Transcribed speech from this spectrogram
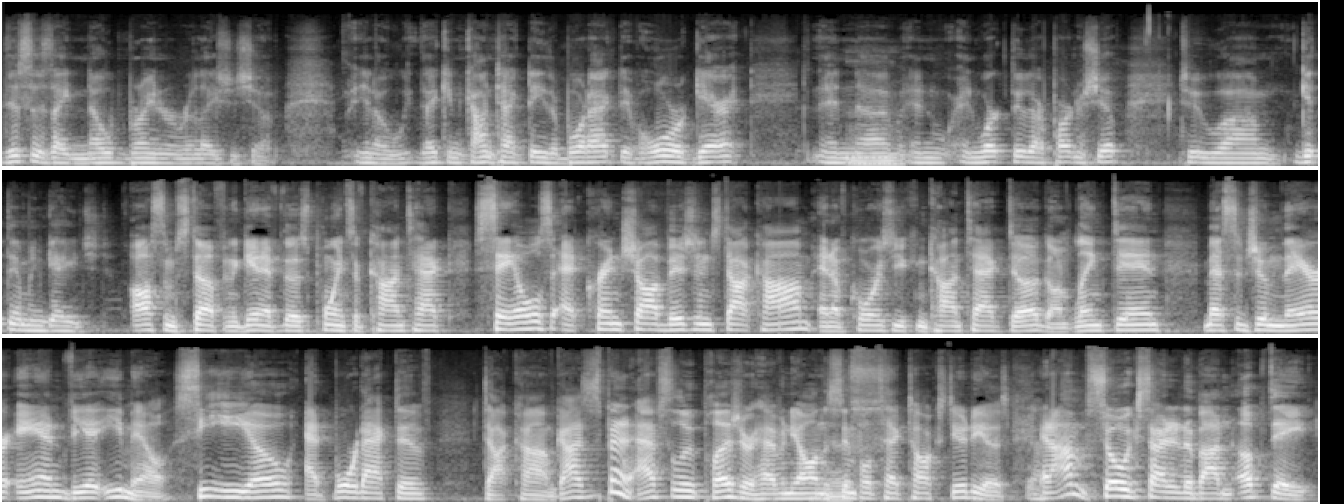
This is a no brainer relationship. You know they can contact either Board Active or Garrett. And, Mm-hmm. um, and and work through our partnership to um, get them engaged. Awesome stuff. And again, if those points of contact, sales at crenshawvisions.com. And of course, you can contact Doug on LinkedIn, message him there, and via email, CEO at boardactive.com. Guys, it's been an absolute pleasure having you all in the Yes. Simple Tech Talk studios. And I'm so excited about an update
